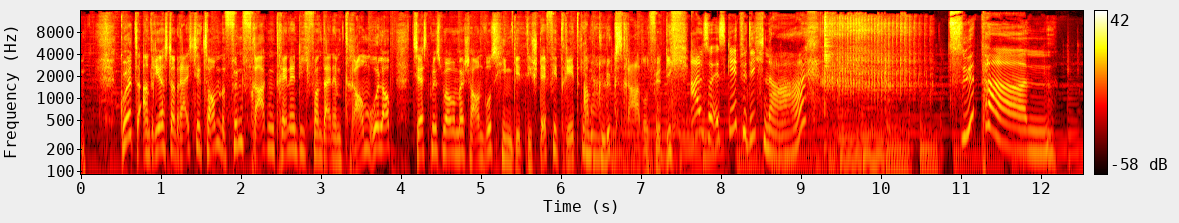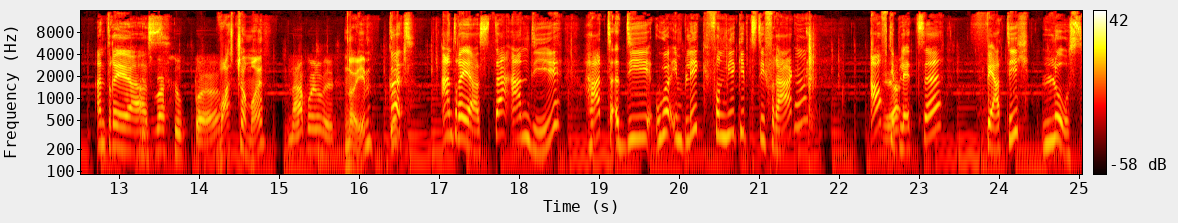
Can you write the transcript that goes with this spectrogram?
Gut, Andreas, dann reiß dich zusammen. Fünf Fragen trennen dich von deinem Traumurlaub. Zuerst müssen wir aber mal schauen, wo es hingeht. Die Steffi dreht am Glücksradl für dich. Also, es geht für dich nach Zypern. Andreas. Das war super. Warst schon mal? Nein, wohl nicht. Na eben. Gut. Andreas, der Andi hat die Uhr im Blick. Von mir gibt es die Fragen. Auf die Ja. Plätze. Fertig, los.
